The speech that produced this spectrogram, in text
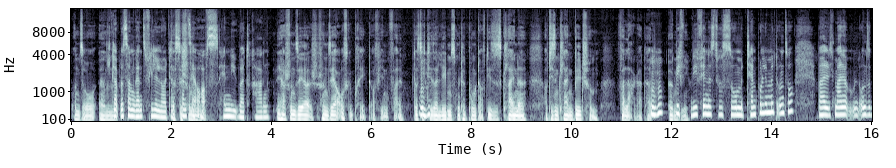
und so. Ähm, Mhm. Ich glaube, das haben ganz viele Leute. Das, Das kannst du ja auch aufs Handy übertragen. ja, schon sehr, schon sehr ausgeprägt auf jeden Fall, dass Mhm. sich dieser Lebensmittelpunkt auf dieses kleine, auf diesen kleinen Bildschirm verlagert hat. Irgendwie. Mhm. Wie, wie findest du es so mit Tempolimit und so? Weil ich meine, unsere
